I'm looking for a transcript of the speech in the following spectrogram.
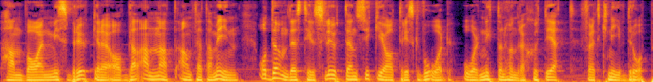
Han var en missbrukare av bland annat amfetamin och dömdes till sluten psykiatrisk vård år 1971 för ett knivdråp.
